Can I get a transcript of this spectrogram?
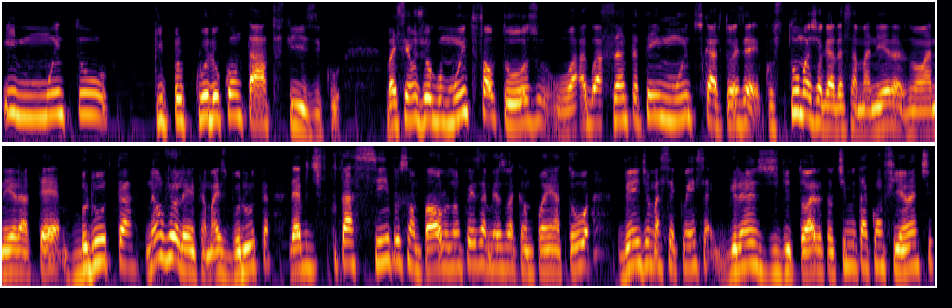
e muito que procura o contato físico. Vai ser um jogo muito faltoso. O Água Santa tem muitos cartões, é, costuma jogar dessa maneira, de uma maneira até bruta, não violenta, mas bruta. Deve dificultar sim para o São Paulo. Não fez a mesma campanha à toa. Vem de uma sequência grande de vitórias. Então, o time está confiante.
